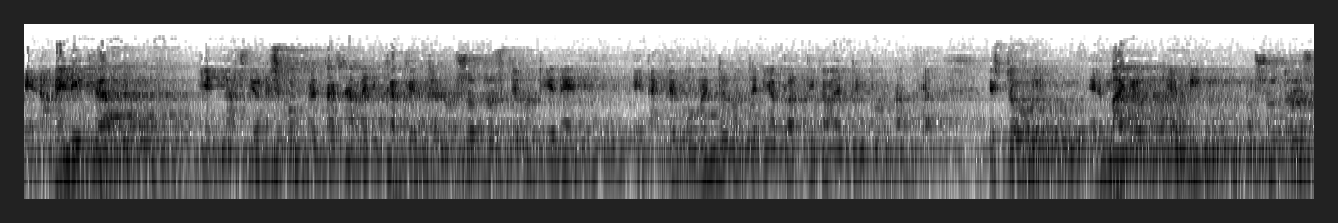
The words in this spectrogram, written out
en América y en naciones concretas de América que entre nosotros que no tiene, en aquel momento no tenía prácticamente importancia. Esto, el mayo y el vino. Nosotros,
